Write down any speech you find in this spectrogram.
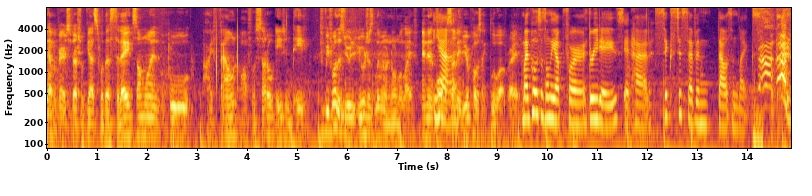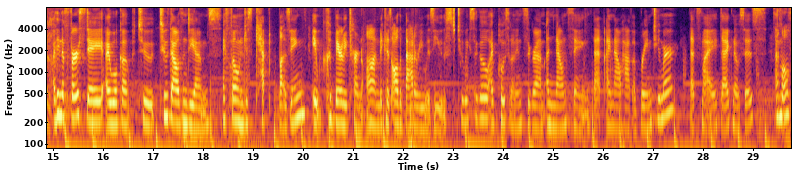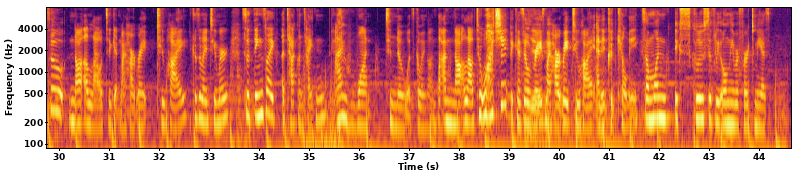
we have a very special guest with us today. Someone who I found off of subtle Asian dating. Before this, you, you were just living a normal life, and then all Yeah. of a sudden, your post like blew up, right? My post was only up for three days. It had six to 7,000 likes. I think the first day I woke up to 2,000 DMs. My phone just kept buzzing. It could barely turn on because all the battery was used. Two weeks ago, I posted on Instagram announcing that I now have a brain tumor. That's my diagnosis. I'm also not allowed to get my heart rate too high because of my tumor. So things like Attack on Titan, I want to know what's going on, but I'm not allowed to watch it because it'll Yeah. raise my heart rate too high and it could kill me. Someone exclusively only referred to me as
